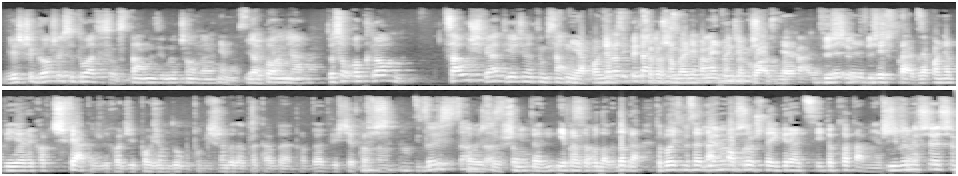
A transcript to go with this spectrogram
W jeszcze gorszej sytuacji są Stany Zjednoczone, no, Japonia. To są ogromne. Cały świat jedzie na tym samym. Nie, Japonia, Teraz pytanie, przepraszam, bo ja nie pamiętam dokładnie. uspokajać. 200, Yy, 200%. Tak, bo Japonia bije rekord świata, jeżeli chodzi o poziom długu publicznego do PKB, prawda? 200%. 200%. I to jest To cały jest czas już to, ten nieprawdopodobne. Dobra, to powiedzmy sobie Ja tak, jeszcze- oprócz tej Grecji, to kto tam jeszcze? Nie wiem jeszcze, jeszcze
